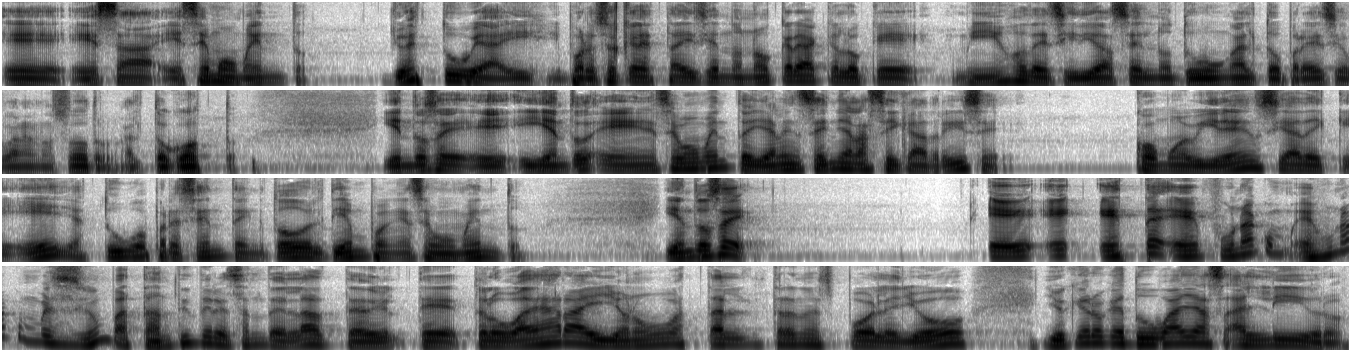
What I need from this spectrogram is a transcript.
esa, ese momento. Yo estuve ahí y por eso es que le está diciendo, no crea que lo que mi hijo decidió hacer no tuvo un alto precio para nosotros, alto costo. Y entonces, eh, y entonces en ese momento ella le enseña las cicatrices como evidencia de que ella estuvo presente en todo el tiempo en ese momento. Y entonces, eh, eh, este, fue una, es una conversación bastante interesante, ¿verdad? Te, lo voy a dejar ahí, yo no voy a estar entrando en spoilers. Yo, yo quiero que tú vayas al libro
